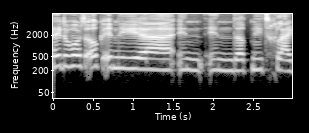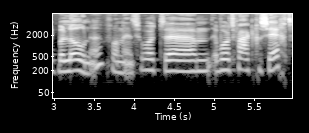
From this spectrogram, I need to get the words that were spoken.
Hey, er wordt ook in, die, eh, in, in dat niet gelijk belonen van mensen, wordt, ehm, wordt vaak gezegd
